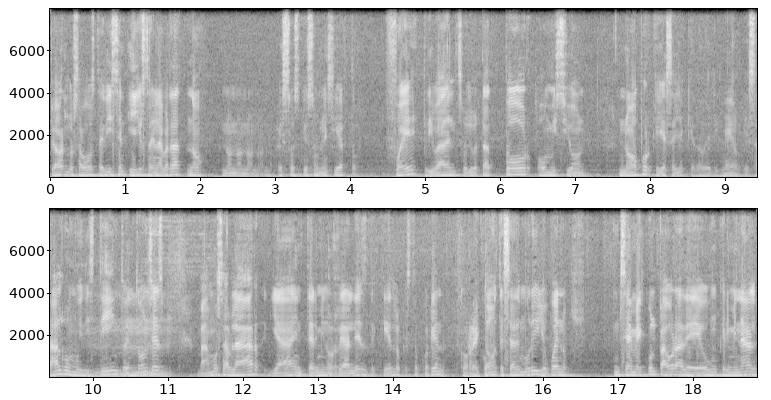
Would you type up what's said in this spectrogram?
Peor los abogados te dicen y ellos traen la verdad. No, no, no, no, no, no. Eso es que eso no es cierto. Fue privada de su libertad por omisión, no porque ella se haya quedado el dinero. Es algo muy distinto. Mm. Entonces, vamos a hablar ya en términos reales de qué es lo que está ocurriendo. Correcto. Como te sea de Murillo. Bueno, pues, se me culpa ahora de un criminal.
